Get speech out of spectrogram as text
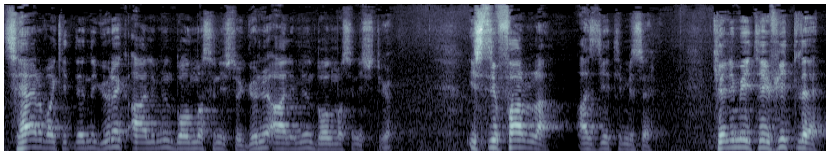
Seher vakitlerinde yürek aleminin dolmasını istiyor. Gönül aleminin dolmasını istiyor. İstiğfarla aziyetimizi, kelime-i tevhidle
